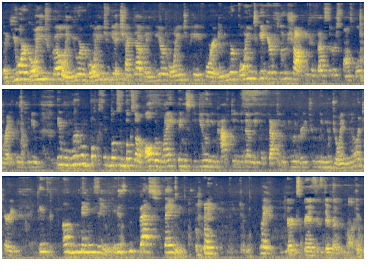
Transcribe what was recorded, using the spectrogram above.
Like you are going to go and you are going to get checked up and we are going to pay for it and you are going to get your flu shot because that's the responsible and right thing to do. They have literal books and books and books on all the right things to do and you have to do them because that's what you agree to when you join the military. It's amazing. It is the best thing. like Your experience is different than mine.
